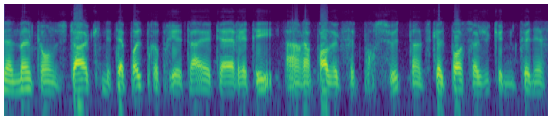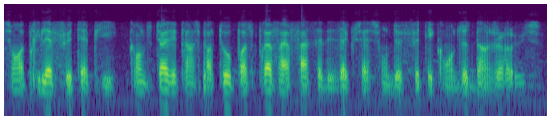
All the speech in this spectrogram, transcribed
finalement, le conducteur qui n'était pas le propriétaire a été arrêté en rapport avec cette poursuite, tandis que le passager que nous connaissons a pris la fuite à pied. Le conducteur est transporté au poste pour faire face à des accusations de fuite et conduite dangereuse.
